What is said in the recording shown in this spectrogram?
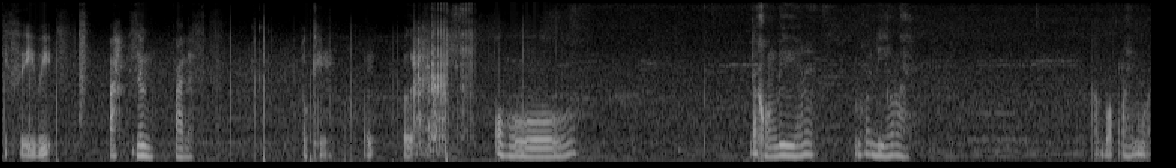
อีกสี่วิไปหนึ่งไปเลย โอเค เฮ้ย เปิด โอ้โห ได้ของดีนะเนี่ย ไม่ค่อยดีเท่าไหร่ เอาบอกมาให้หมด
